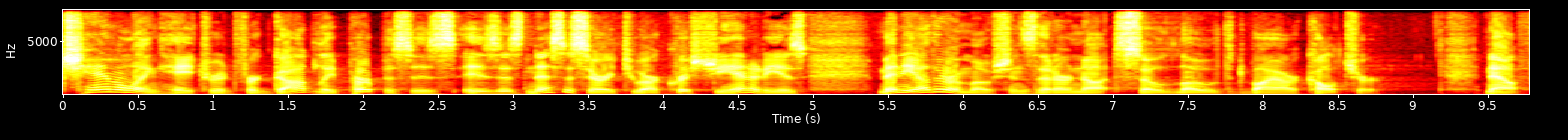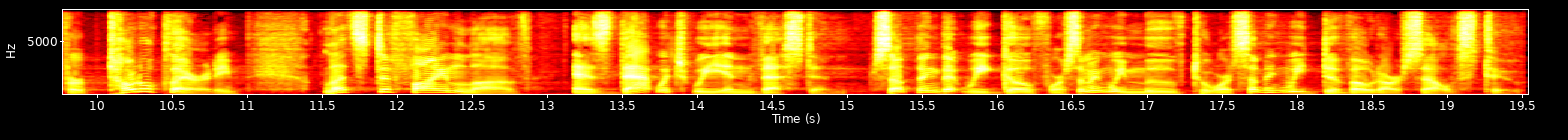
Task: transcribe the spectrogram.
Channeling hatred for godly purposes is as necessary to our Christianity as many other emotions that are not so loathed by our culture. Now, for total clarity, let's define love as that which we invest in, something that we go for, something we move towards, something we devote ourselves to.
